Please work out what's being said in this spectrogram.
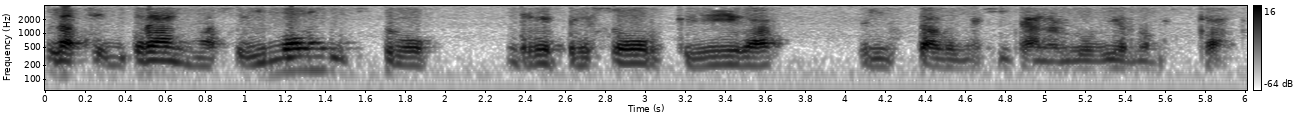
las entrañas, el monstruo represor que era el Estado mexicano, el gobierno mexicano.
